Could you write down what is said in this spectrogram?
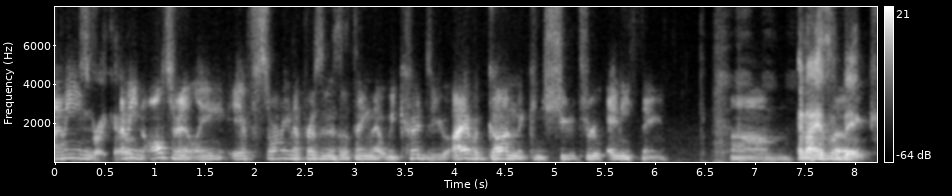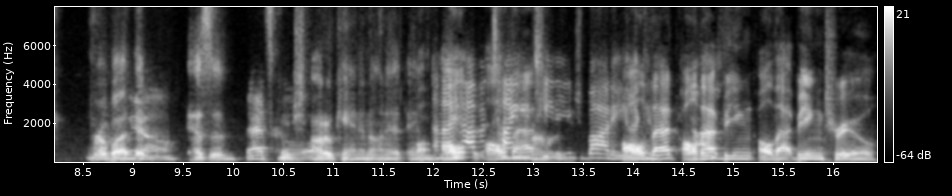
I mean, Strike I mean, alternately, if storming the prison is a thing that we could do, I have a gun that can shoot through anything. Um, And I have So, a big robot you that know, has a that's cool. huge autocannon on it, and And I have a all tiny that- teenage body. all can that all that being all that being true,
